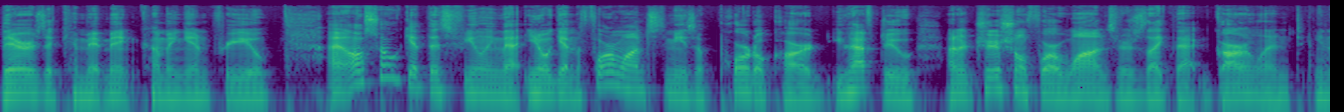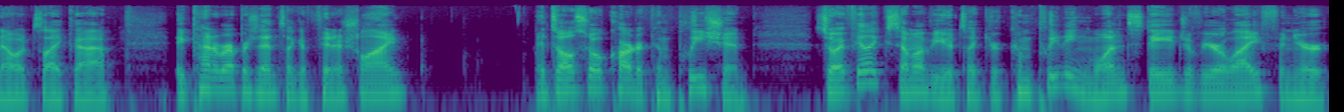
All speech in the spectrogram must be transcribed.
there is a commitment coming in for you. I also get this feeling that, you know, again, the Four Wands to me is a portal card. You have to, on a traditional Four Wands, there's like that garland, you know, it's like a, it kind of represents like a finish line. It's also a card of completion. So I feel like some of you, it's like you're completing one stage of your life and you're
